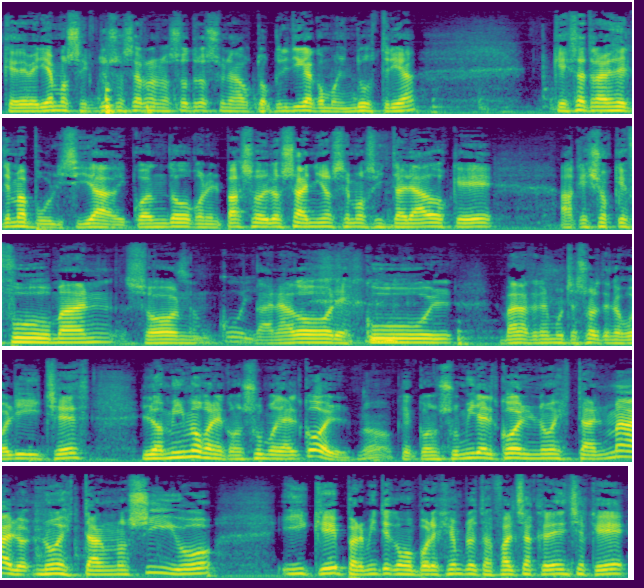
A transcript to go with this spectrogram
que deberíamos incluso hacernos nosotros una autocrítica como industria que es a través del tema publicidad y cuando con el paso de los años hemos instalado que aquellos que fuman son, ganadores, cool, van a tener mucha suerte en los boliches. Lo mismo con el consumo de alcohol, ¿no? que consumir alcohol no es tan malo, no es tan nocivo y que permite como por ejemplo estas falsas creencias que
